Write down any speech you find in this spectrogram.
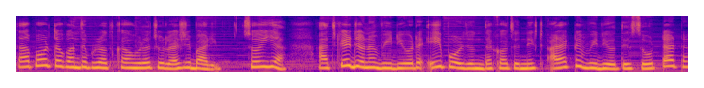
তারপর তো ওখান থেকে প্রসাদ খাওয়া হলে, চলে আসি বাড়ি। সো ইয়া আজকের জন্য ভিডিওটা এই পর্যন্ত। দেখা হচ্ছে নেক্সট আর একটা ভিডিওতে। So tata.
